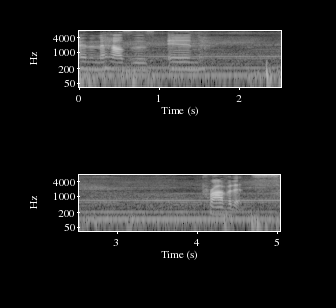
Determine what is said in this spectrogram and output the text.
and then the houses in Providence.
